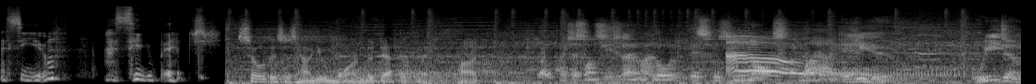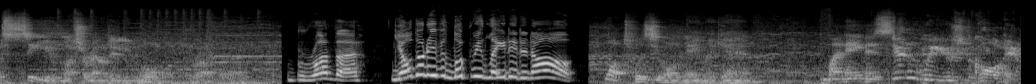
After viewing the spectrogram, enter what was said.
I see you. I see you, bitch. So this is how you mourn the death of me, Pod. I just want you to know, my lord, this was Oh. not my idea. You We don't see you much around anymore, brother. Brother. Y'all don't even look related at all. What was your name again? My name is. Didn't we used to call him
